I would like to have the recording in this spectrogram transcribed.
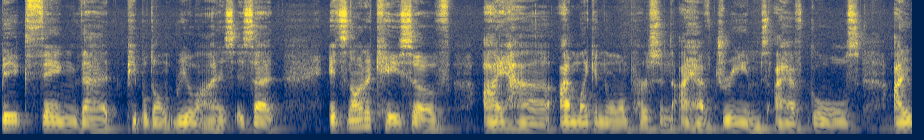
big thing that people don't realize is that it's not a case of I have I'm like a normal person. I have dreams, I have goals, I,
